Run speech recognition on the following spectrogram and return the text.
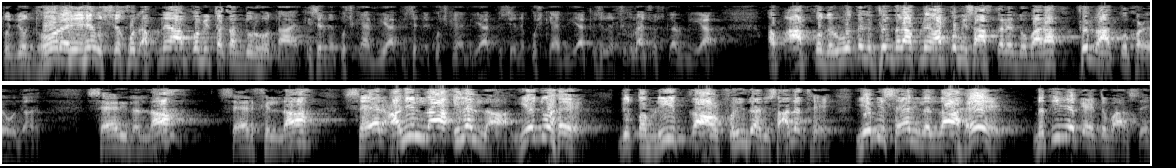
تو جو دھو رہے ہیں، اس سے خود اپنے آپ کو بھی تقدر ہوتا ہے۔ کسی نے کچھ کہہ دیا، کسی نے کچھ کہہ دیا، کسی نے کچھ کہہ دیا، کسی نے فکرہ چست کر دیا۔ اب آپ کو ضرورت ہے کہ پھر ذرا اپنے آپ کو بھی صاف کریں دوبارہ، پھر رات کو کھڑے ہو جائیں۔ سیر اللہ سیر فی اللہ، سیر عن اللہ اللہ، یہ جو ہے، جو تبلیغ کا اور فریدہ رسالت ہے، یہ بھی سیر اللہ ہے، نتیجے کے اعتبار سے۔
